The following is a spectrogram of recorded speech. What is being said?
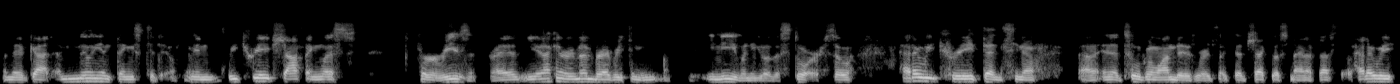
when they've got a million things to do? I mean, we create shopping lists for a reason, right? You're not going to remember everything you need when you go to the store. So, how do we create that? You know, uh, in a tool Gawande where it's like the checklist manifesto. How do we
